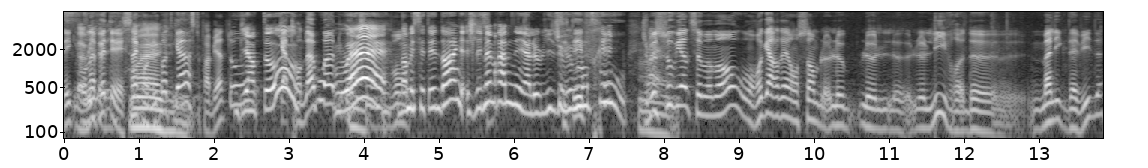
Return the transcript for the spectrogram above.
avait les- Bah on oui, a bah fêté oui. les 5 ans Ouais, du j'ai- podcast, enfin bientôt. Bientôt 4 ans de la boîte. Ouais. Bon. Non mais c'était dingue Je l'ai même ramené, hein, le livre, je vais vous montrer. fou. Je Ouais. me souviens de ce moment où on regardait ensemble le, le- le- le livre de Malik David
